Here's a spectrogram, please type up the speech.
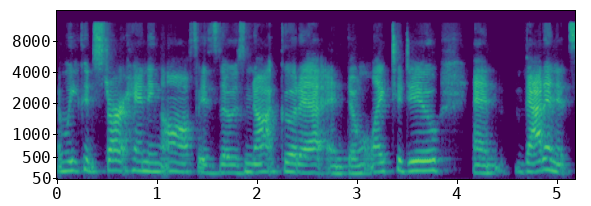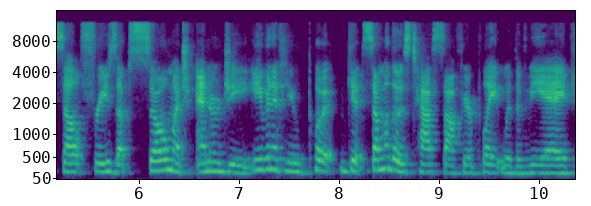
And what you can start handing off is those not good at and don't like to do. And that in itself frees up so much energy, even if you put get some of those tasks off your plate with a VA,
